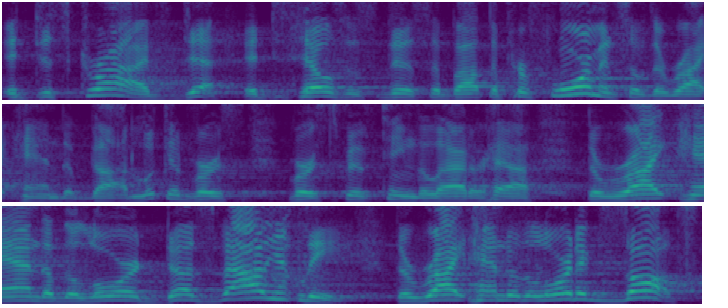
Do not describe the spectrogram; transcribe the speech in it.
it describes death. It tells us this about the performance of the right hand of God. Look at verse, verse 15, the latter half. The right hand of the Lord does valiantly. The right hand of the Lord exalts.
